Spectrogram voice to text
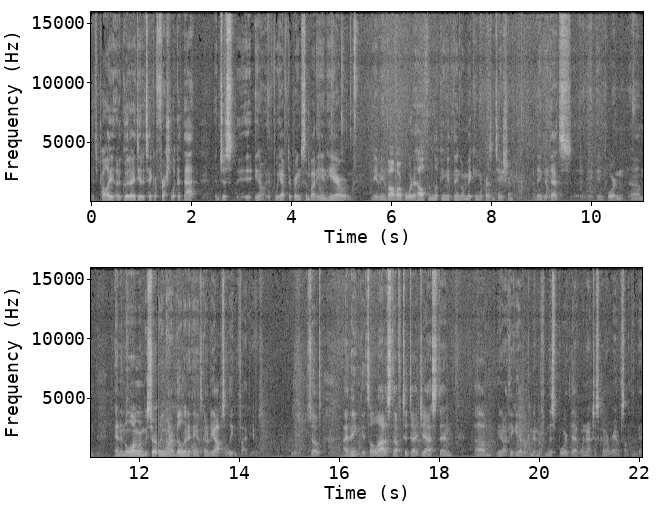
it's probably a good idea to take a fresh look at that and just, you know, if we have to bring somebody in here or maybe involve our Board of Health in looking at things or making a presentation, I think that that's i- important. Um, and in the long run, we certainly wanna build anything that's gonna be obsolete in five years. So I think it's a lot of stuff to digest and, um, you know, I think you have a commitment from this board that we're not just gonna ram something down.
